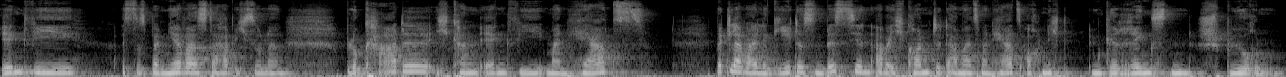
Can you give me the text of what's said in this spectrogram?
irgendwie ist das bei mir was, da habe ich so eine Blockade. Ich kann irgendwie mein Herz, mittlerweile geht es ein bisschen, aber ich konnte damals mein Herz auch nicht im geringsten spüren.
